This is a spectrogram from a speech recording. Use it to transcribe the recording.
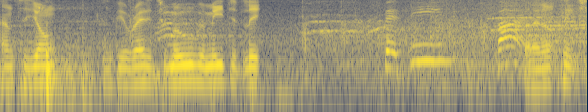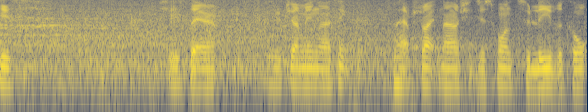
An Se Young and be ready to move immediately. 15, 5. But I don't think she's she's there. Which I mean, I think perhaps right now she just wants to leave the court.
